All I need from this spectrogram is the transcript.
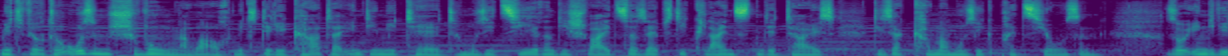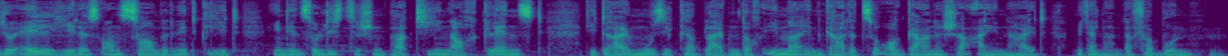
Mit virtuosem Schwung, aber auch mit delikater Intimität musizieren die Schweizer selbst die kleinsten Details dieser Kammermusik Preziosen. So individuell jedes Ensemblemitglied in den solistischen Partien auch glänzt, die drei Musiker bleiben doch immer in geradezu organischer Einheit miteinander verbunden.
